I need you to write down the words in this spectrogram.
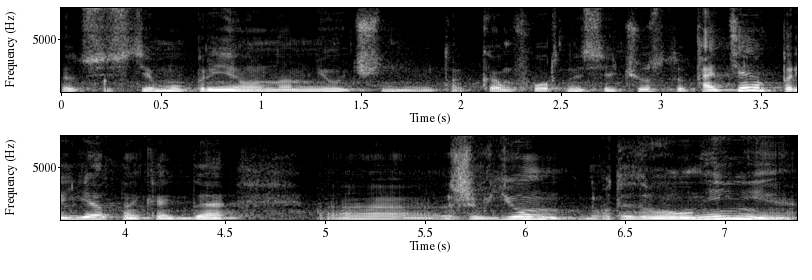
эту систему принял, она мне очень так, комфортно себя чувствует. Хотя приятно, когда э, живьем вот это волнение,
